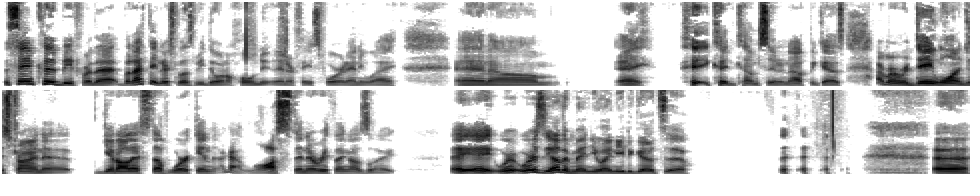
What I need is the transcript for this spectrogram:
The same could be for that, but I think they're supposed to be doing a whole new interface for it anyway. And um, hey, it couldn't come soon enough because I remember day one just trying to get all that stuff working. I got lost and everything. I was like, hey, hey, where, where's the other menu I need to go to? uh,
